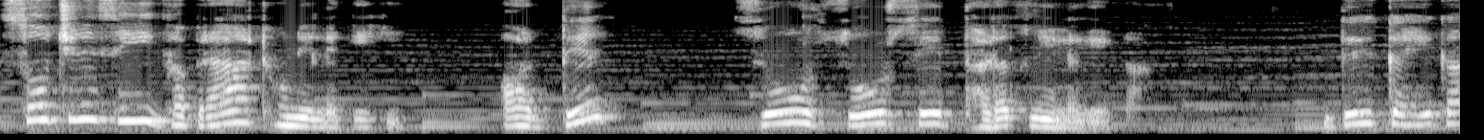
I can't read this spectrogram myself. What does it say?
सोचने से ही घबराहट होने लगेगी और दिल ज़ोर ज़ोर से धड़कने लगेगा। दिल कहेगा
